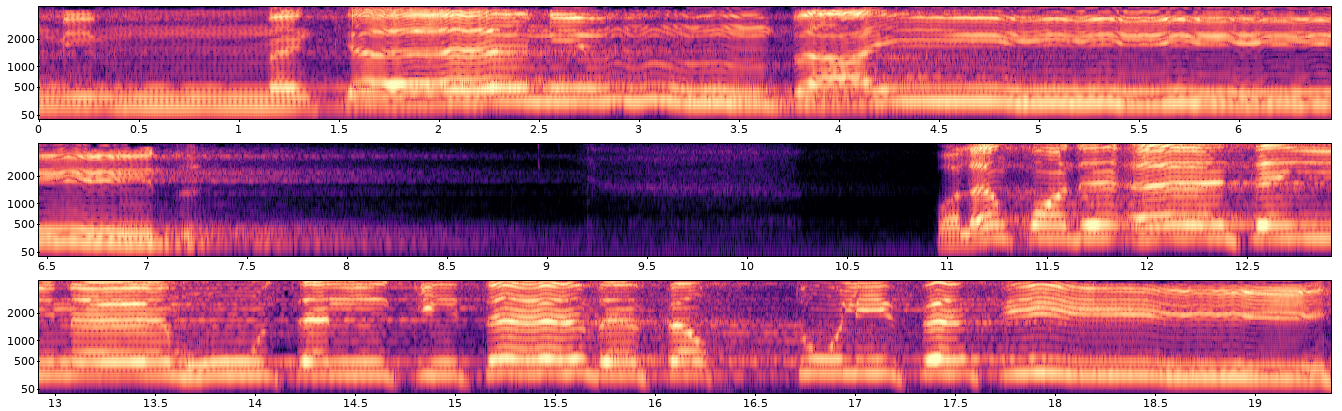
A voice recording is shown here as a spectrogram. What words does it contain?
من مكان بعيد. ولقد آتينا موسى الكتاب فاختلف فيه.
